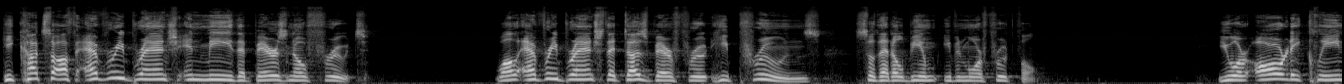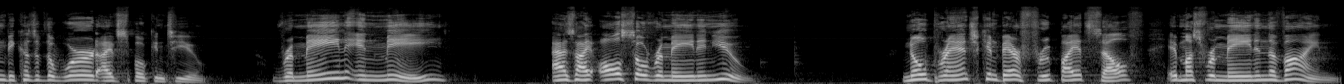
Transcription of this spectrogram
He cuts off every branch in me that bears no fruit, while every branch that does bear fruit, he prunes so that it'll be even more fruitful. You are already clean because of the word I've spoken to you. Remain in me as I also remain in you. No branch can bear fruit by itself, it must remain in the vine.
